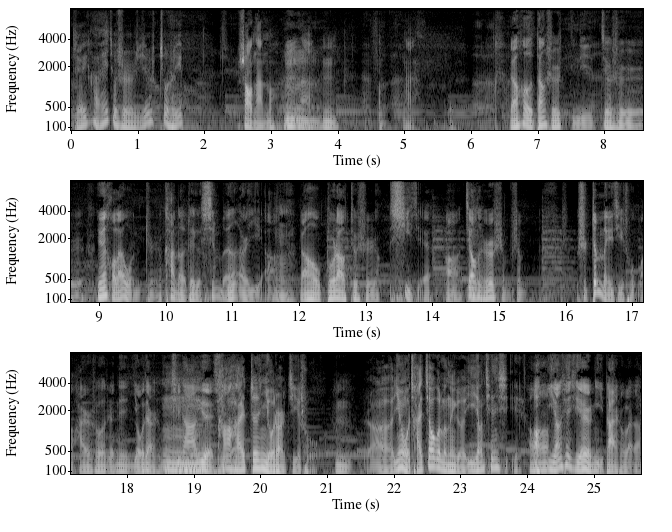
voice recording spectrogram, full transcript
就一看，哎，就是也就是一少男嘛，嗯啊，嗯。然后当时你就是因为后来我只是看到这个新闻而已啊，嗯，然后不知道就是细节啊，教的时候什么什么，是真没基础吗？还是说人家有点什么其他乐器？嗯他还真有点基础。嗯呃，因为我还教过了那个易烊千玺，哦，易烊千玺也是你带出来的，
